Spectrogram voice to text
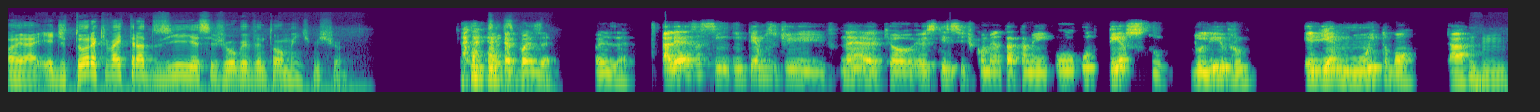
a editora que vai traduzir esse jogo eventualmente, me chama. pois é, pois é. Aliás, assim, em termos de, né, que eu, eu esqueci de comentar também, o, o texto do livro, ele é muito bom, tá? Uhum.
